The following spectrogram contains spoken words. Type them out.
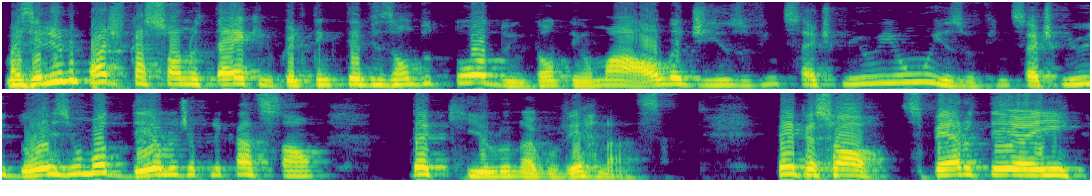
Mas ele não pode ficar só no técnico, ele tem que ter visão do todo. Então, tem uma aula de ISO 27001, ISO 27002 e um modelo de aplicação daquilo na governança. Bem, pessoal, espero ter aí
